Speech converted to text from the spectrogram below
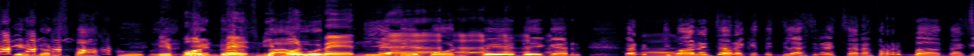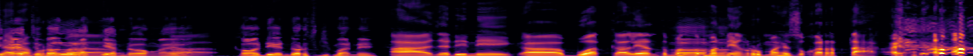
di endorse paku, Nippon di endorse Pen, Nippon. Pen. Iya, Nippon Pen, ya kan? Kan Aduh. gimana cara kita jelasinnya secara verbal? Tak kira Secara coba lu verbal. latihan dong, ayo. Ah. Kalau di endorse gimana? Ah, jadi nih uh, buat kalian teman-teman Aha. yang rumahnya suka retak.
